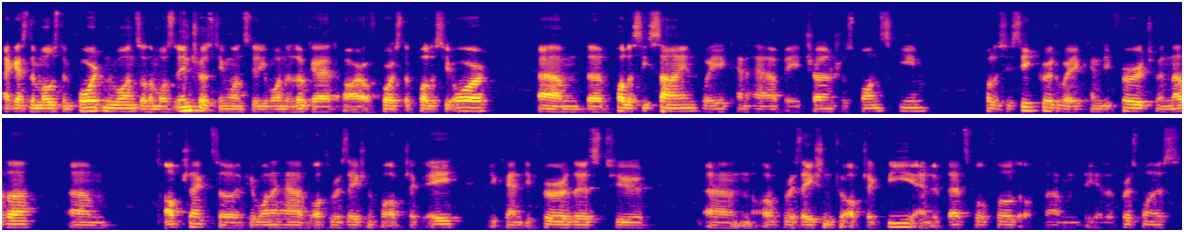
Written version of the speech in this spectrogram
I guess the most important ones or the most interesting ones that you want to look at are of course the policy OR, um, the policy signed, where you can have a challenge response scheme, policy secret, where you can defer to another um, object. So if you want to have authorization for object A, you can defer this to um, authorization to object B. And if that's fulfilled, um, the, the first one is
